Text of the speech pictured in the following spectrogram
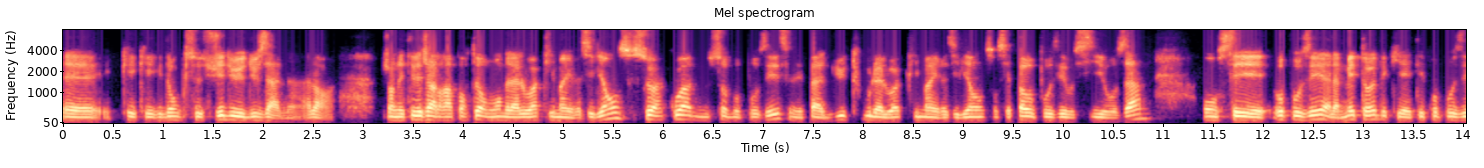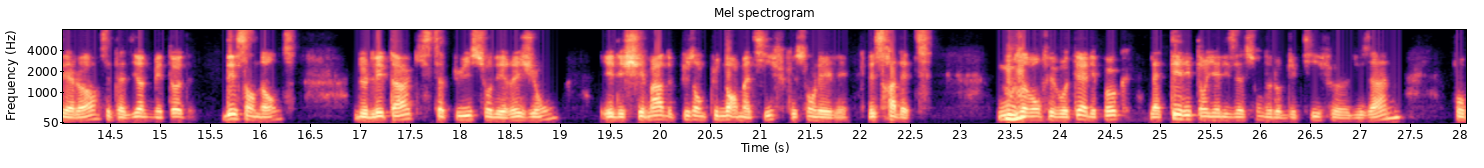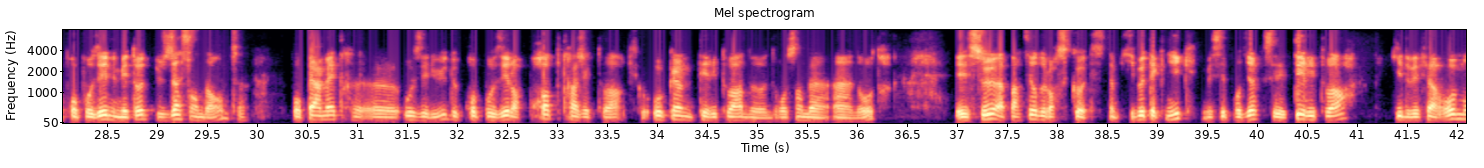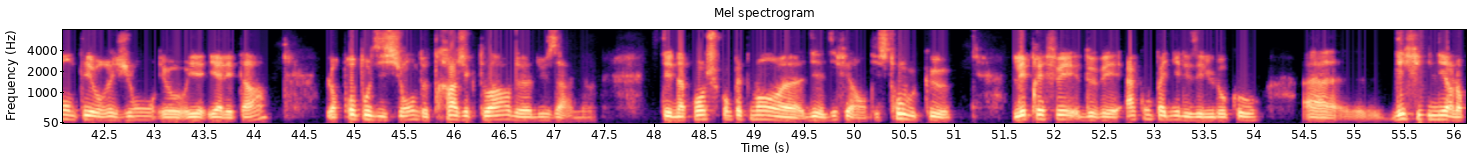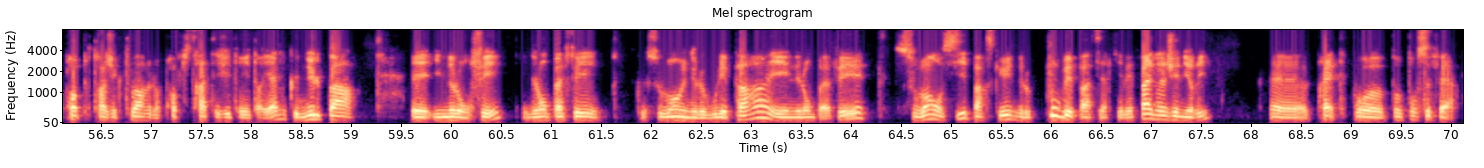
Euh, qui, donc ce sujet du, du ZAN. Alors, j'en étais déjà le rapporteur au moment de la loi climat et résilience. Ce à quoi nous sommes opposés, ce n'est pas du tout la loi climat et résilience. On s'est pas opposé aussi au ZAN. On s'est opposé à la méthode qui a été proposée alors, c'est-à-dire une méthode descendante de l'État qui s'appuie sur des régions et des schémas de plus en plus normatifs que sont les, les, les SRADET. Nous mmh. avons fait voter à l'époque la territorialisation de l'objectif euh, du ZAN pour proposer une méthode plus ascendante pour permettre euh, aux élus de proposer leur propre trajectoire, puisque aucun territoire ne, ne ressemble à, à, un autre, et ce, à partir de leur SCOT. C'est un petit peu technique, mais c'est pour dire que c'est les territoires qui devaient faire remonter aux régions et, au, et à l'État leur proposition de trajectoire de, du ZAN une approche complètement euh, différente. Il se trouve que les préfets devaient accompagner les élus locaux à définir leur propre trajectoire et leur propre stratégie territoriale, que nulle part eh, ils ne l'ont fait. Ils ne l'ont pas fait que souvent ils ne le voulaient pas et ils ne l'ont pas fait souvent aussi parce qu'ils ne le pouvaient pas, c'est-à-dire qu'il n'y avait pas d'ingénierie euh, prête pour, pour, pour, se faire.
